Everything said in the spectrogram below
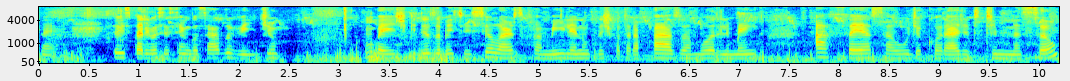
né? Então eu espero que vocês tenham gostado do vídeo. Um beijo, que Deus abençoe seu lar, sua família. Nunca deixe faltar a paz, o amor, o alimento, a fé, a saúde, a coragem, a determinação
